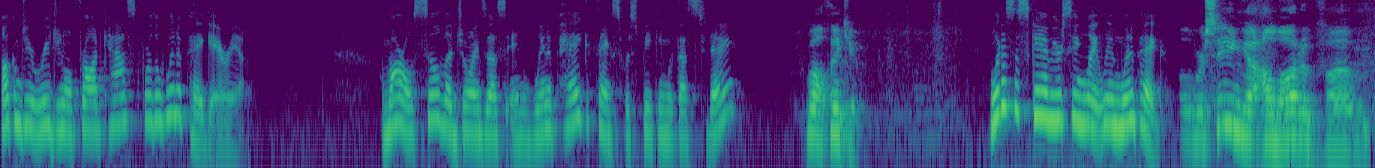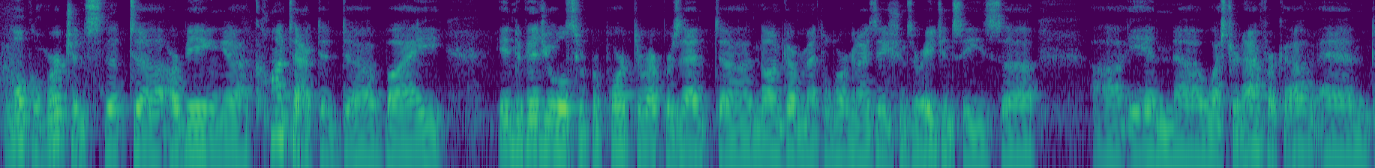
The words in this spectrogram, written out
Welcome to your regional broadcast for the Winnipeg area. Amaro Silva joins us in Winnipeg. Thanks for speaking with us today. Well, thank you. What is the scam you're seeing lately in Winnipeg? Well, we're seeing uh, a lot of um, local merchants that uh, are being uh, contacted uh, by individuals who purport to represent uh, non governmental organizations or agencies uh, in Western Africa. And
